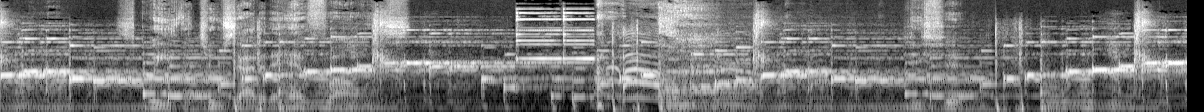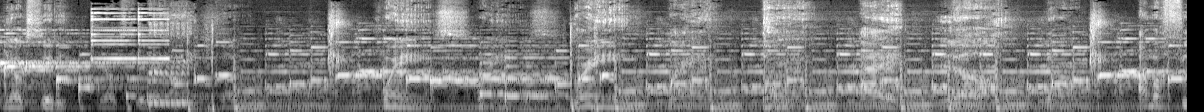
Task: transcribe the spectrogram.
Squeeze the juice out of the headphones. G shit. New York City. New York City. Queens.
